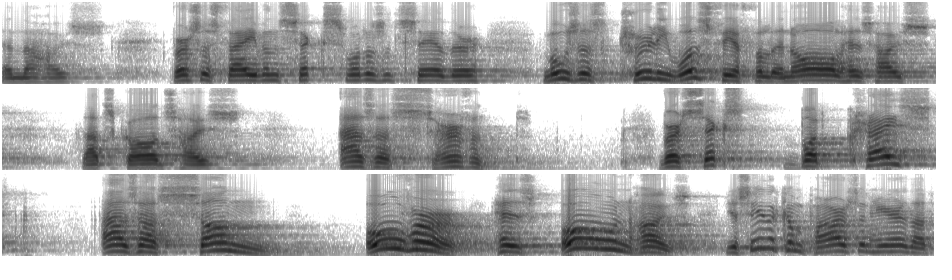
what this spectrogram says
in the house. Verses 5 and 6, what does it say there? Moses truly was faithful in all his house, that's God's house, as a servant. Verse 6 But Christ as a son over his own house. You see the comparison here that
